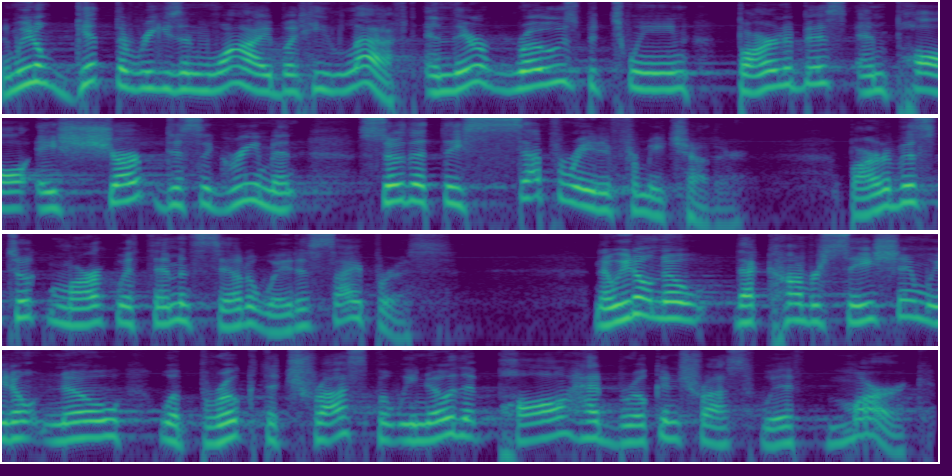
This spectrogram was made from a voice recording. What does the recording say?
And we don't get the reason why, but he left. And there rose between Barnabas and Paul a sharp disagreement so that they separated from each other. Barnabas took Mark with them and sailed away to Cyprus. Now, we don't know that conversation. We don't know what broke the trust, but we know that Paul had broken trust with Mark.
